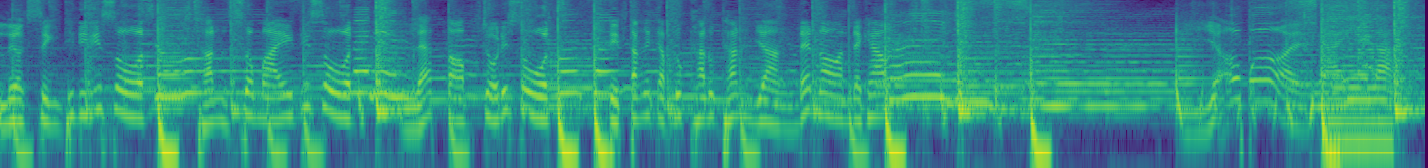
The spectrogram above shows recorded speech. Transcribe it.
เราเลือกสิ่งที่ดีที่สุด ทันสมัยที่สุด และตอบโจทย์ที่สุด ติดตั้งให้กับลูกค้าทุกท่านอย่างแน่นอนนะครับเธออยู่แสนเย้าบอยไงล่ะ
